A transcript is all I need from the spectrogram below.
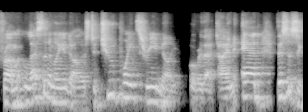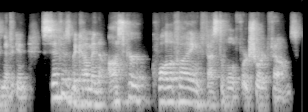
from less than a million dollars to 2.3 million over that time. And this is significant. CIFF has become an Oscar qualifying festival for short films.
